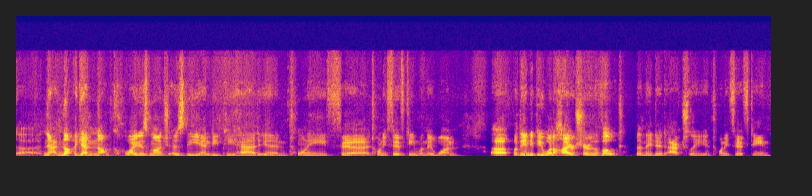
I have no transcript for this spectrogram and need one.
uh, now, not again, not quite as much as the NDP had in 20, uh, 2015 when they won, uh, but the NDP won a higher share of the vote than they did actually in 2015.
